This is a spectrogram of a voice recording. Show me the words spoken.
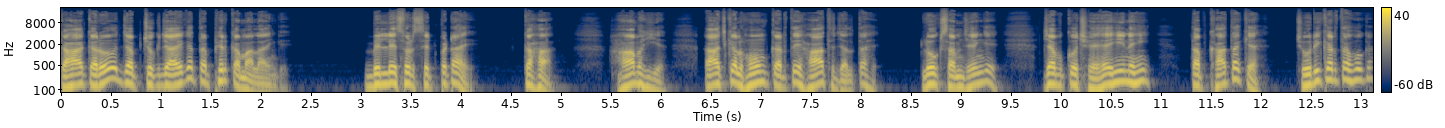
कहा करो, जब चुक जाएगा तब फिर कमा लाएँगे बिल्लेसुर सिटपटाए, कहा, हाँ भैया, आजकल होम करते हाथ जलता है। लोग समझेंगे, जब कुछ है ही नहीं, तब खाता क्या है? चोरी करता होगा।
